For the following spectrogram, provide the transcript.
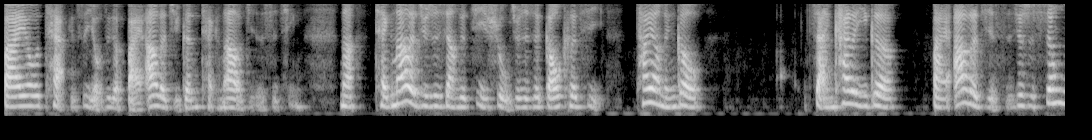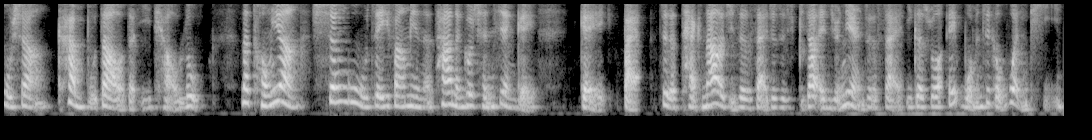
biotech 是有这个 biology 跟 technology 的事情。那 technology 是像这技术，就是这高科技，它要能够展开了一个。Biologist 就是生物上看不到的一条路。那同样，生物这一方面呢，它能够呈现给给百这个 technology 这个赛就是比较 engineer 这个赛一个说，诶，我们这个问题，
